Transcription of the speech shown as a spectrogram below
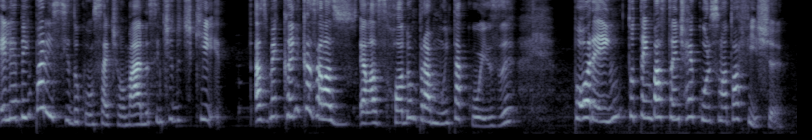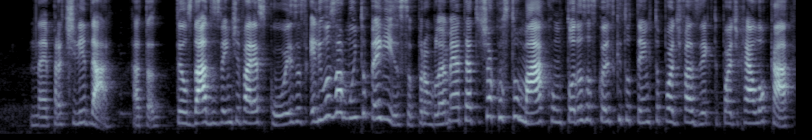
ele é bem parecido com o Sétimo Mar, no sentido de que as mecânicas, elas, elas rodam pra muita coisa, porém, tu tem bastante recurso na tua ficha, né, pra te lidar. Teus dados vêm de várias coisas. Ele usa muito bem isso. O problema é até tu te acostumar com todas as coisas que tu tem, que tu pode fazer, que tu pode realocar.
